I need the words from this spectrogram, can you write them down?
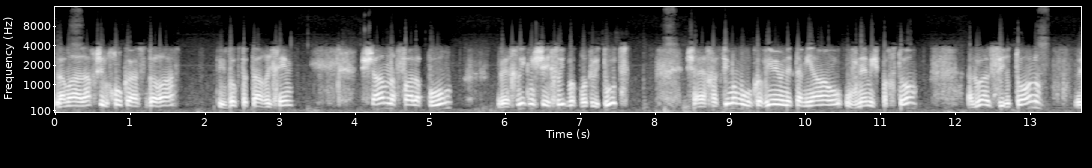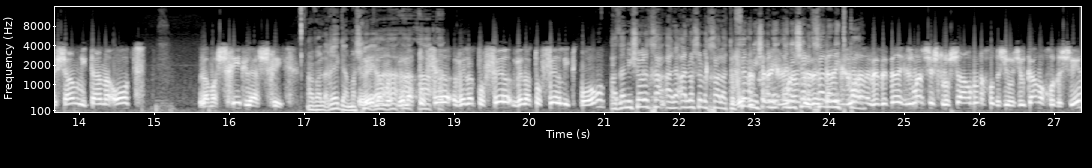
למהלך של חוק ההסדרה, תבדוק את התאריכים, שם נפל הפור והחליט מי שהחליט בפרקליטות שהיחסים המורכבים עם נתניהו ובני משפחתו עלו על סרטון ושם ניתן האות למשחית להשחית. אבל רגע, משחית... ול- ולתופר, ולתופר, ולתופר לתפור. אז אני שואל אותך, אני לא שואל אותך על התופר, אני אשאל- אותך על הנתפר. ובפרק זמן- של שלושה ארבעה חודשים, או של כמה חודשים,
